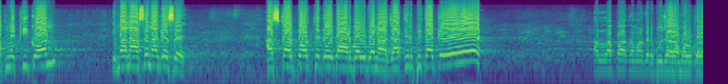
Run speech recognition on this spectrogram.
আপনি কি কোন? ইমান আছে না গেছে? আজকার পর থেকে ওইটা আর বলব না। জাতির পিতাকে আল্লাহ পাক আমাদের বুঝার আমল করা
